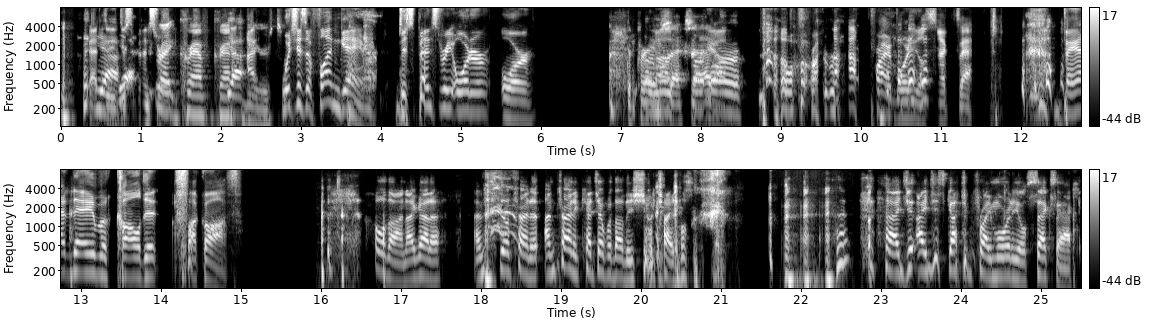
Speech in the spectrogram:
at Yeah. the dispensary, Right, craft craft Yeah, I- beers. which is a fun game. dispensary order or the Prairie Or- Sex or- Act. or- primordial sex act. Bad name called it. Fuck off. hold on, I gotta. I'm still trying to. I'm trying to catch up with all these show titles. I just. I just got to Primordial Sex Act.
